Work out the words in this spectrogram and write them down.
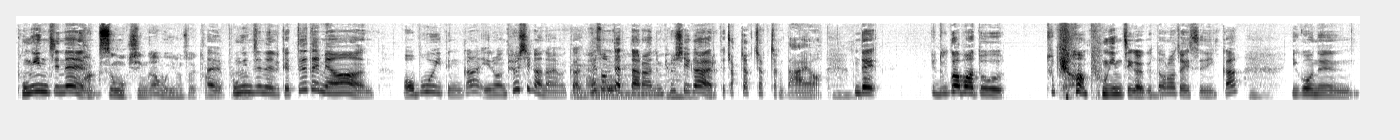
봉인지는 박승욱 씨인가 뭐 이름 써 있더라고. 네, 봉인지는 이렇게 뜯으면 어보이든가 이런 표시가 나요. 그러니까 훼손됐다라는 표시가 이렇게 쫙쫙쫙쫙 나요. 근데 누가 봐도 투표함 봉인지가 여기 떨어져 있으니까 이거는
